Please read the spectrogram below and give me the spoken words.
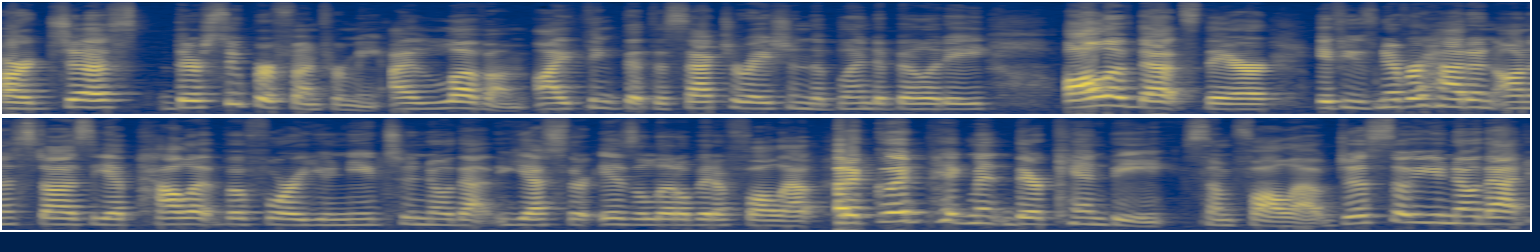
are just, they're super fun for me. I love them. I think that the saturation, the blendability, all of that's there. If you've never had an Anastasia palette before, you need to know that, yes, there is a little bit of fallout. But a good pigment, there can be some fallout. Just so you know that,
